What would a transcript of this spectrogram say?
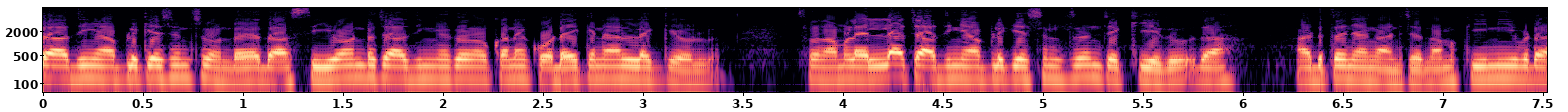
ചാർജിങ് ആപ്ലിക്കേഷൻസും ഉണ്ട്. അതായത് ആ സിയോന്റെ ചാർജിങ് ഒക്കെ നോക്കുകയാണെങ്കിൽ കൊടൈക്കനാലിലൊക്കെ ഉള്ളൂ സോ നമ്മൾ എല്ലാ ചാർജിങ് ആപ്ലിക്കേഷൻസും ചെക്ക് ചെയ്തു. ഇതാ അടുത്ത ഞാൻ കാണിച്ചത്. നമുക്ക് ഇനി ഇവിടെ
